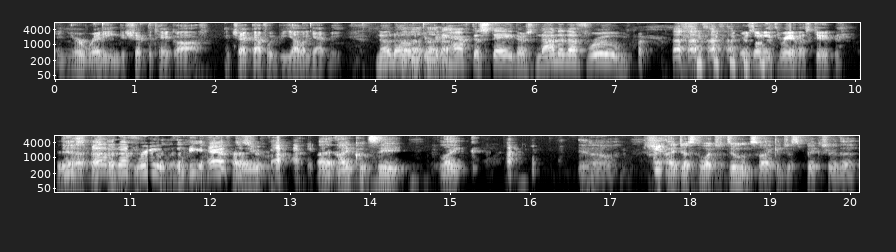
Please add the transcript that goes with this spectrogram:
and you're readying the ship to take off, and Chekhov would be yelling at me, "No, no, you're going to have to stay. There's not enough room. There's only three of us, dude. There's not enough room. We have to I- survive." I, I could see, like, you know, I just watched Dune, so I could just picture the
